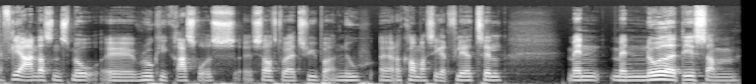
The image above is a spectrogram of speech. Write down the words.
er flere andre sådan små øh, rookie græsrods øh, software typer nu, øh, der kommer sikkert flere til. Men, men noget af det, som,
